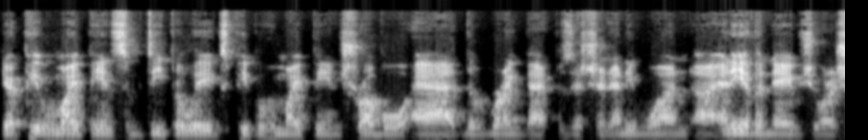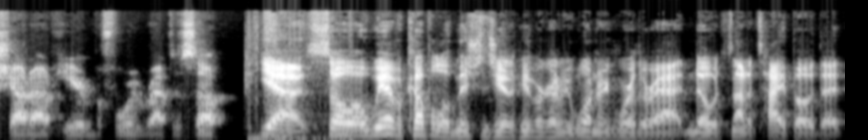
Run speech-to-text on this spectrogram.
you know people might be in some deeper leagues, people who might be in trouble at the running back position? Anyone, uh, any other names you want to shout out here before we wrap this up? Yeah, so uh, we have a couple of missions here that people are going to be wondering where they're at. No, it's not a typo that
